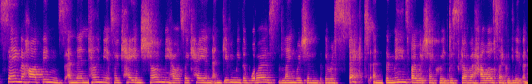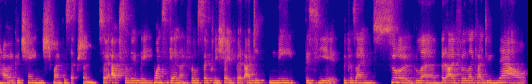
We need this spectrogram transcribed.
saying the hard things and then telling me it's okay and showing me how it's okay and, and giving me the words, the language, and the respect and the means by which I could discover how else I could live and how I could change my perception. So, absolutely, once again, I feel so cliched, but I did need this year because I am so glad that I feel like I do now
